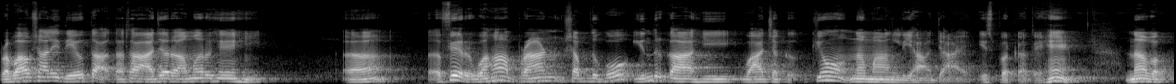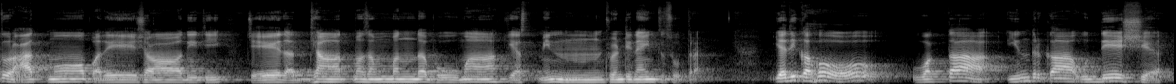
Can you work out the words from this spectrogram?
प्रभावशाली देवता तथा अजर अमर है ही। आ, फिर वहाँ प्राण शब्द को इंद्र का ही वाचक क्यों न मान लिया जाए? इस पर कहते हैं न वक्तुरात्मोपदेशादिति चेद अध्यात्म संबंध भूमा क्यस्मिन ट्वेंटी नाइन्थ सूत्र। यदि कहो वक्ता इंद्र का उद्देश्य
